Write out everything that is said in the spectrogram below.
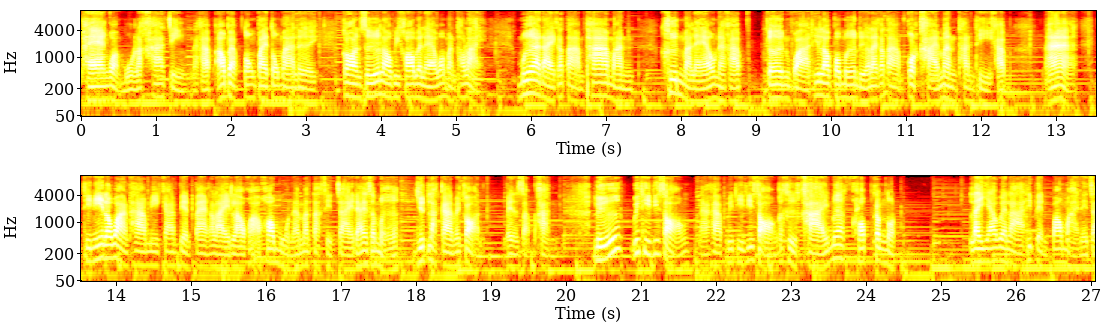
แพงกว่ามูลค่าจริงนะครับ เอาแบบตรงไปตรงมาเลย ก่อนซื้อเราวิเคราะห์ไปแล้วว่ามันเท่าไหร่ เมื่อใดก็ตามถ้ามันขึ้นมาแล้วนะครับ เกินกว่าที่เราประเมินหรืออะไรก็ตามกดขายมันทันทีครับอ่าทีนี้ระหว่างทางมีการเปลี่ยนแปลงอะไร เราก็เอาข้อมูลนั้นมาตัดสินใจได้เสมอ ยึดหลักการไว้ก่อนเป็นสำคัญ หรือวิธีที่2นะครับวิธีที่ 2 ก็คือขายเมื่อครบกำหนดระยะเวลาที่เป็นเป้าหมายในใจ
